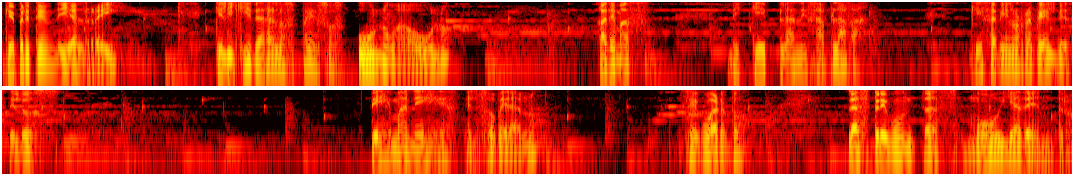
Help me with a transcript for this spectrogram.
¿Qué pretendía el rey? ¿Que liquidara a los presos uno a uno? Además, ¿de qué planes hablaba? ¿Qué sabían los rebeldes de los tejemanejes del soberano? Se guardó las preguntas muy adentro,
